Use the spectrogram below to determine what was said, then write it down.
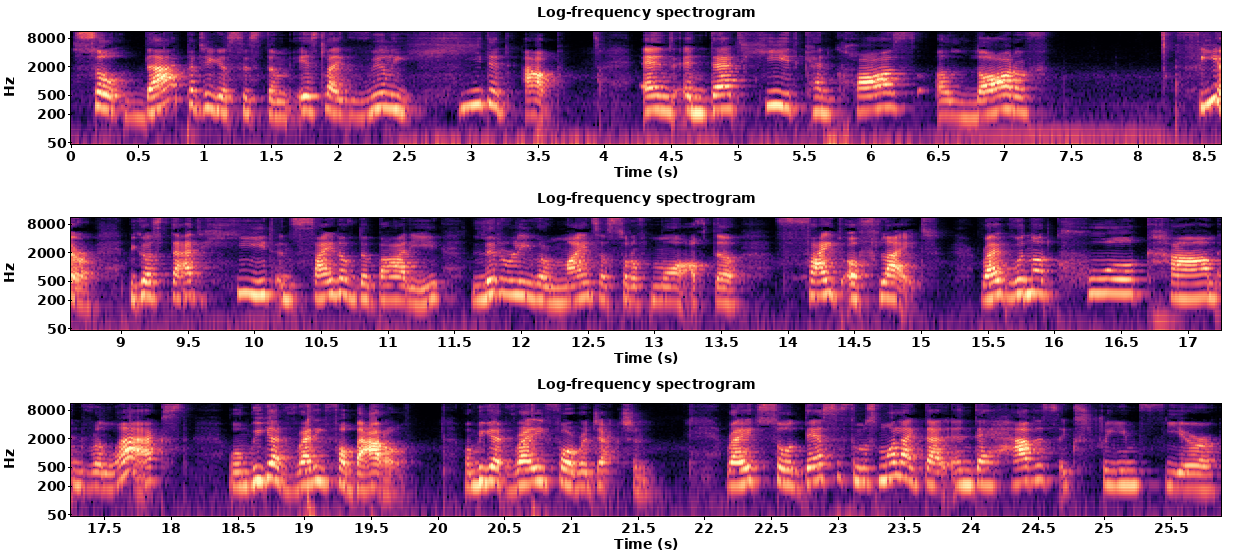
So that particular system is like really heated up and and that heat can cause a lot of fear because that heat inside of the body literally reminds us sort of more of the fight or flight right? We're not cool calm and relaxed when we get ready for battle when we get ready for rejection right? So their system is more like that and they have this extreme fear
